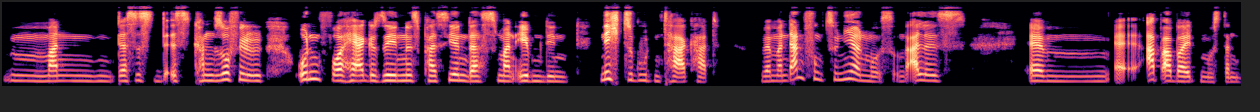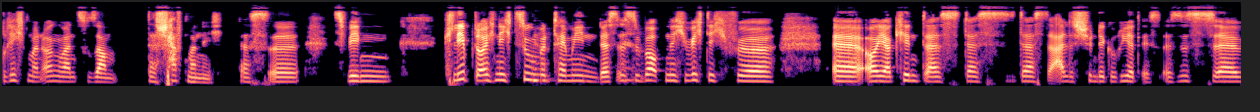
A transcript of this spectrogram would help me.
man, das ist, es kann so viel Unvorhergesehenes passieren, dass man eben den nicht so guten Tag hat. Wenn man dann funktionieren muss und alles ähm, äh, abarbeiten muss, dann bricht man irgendwann zusammen das schafft man nicht. Das, äh, deswegen klebt euch nicht zu ja. mit Terminen. Das ist ja. überhaupt nicht wichtig für äh, euer Kind, dass, dass, dass da alles schön dekoriert ist. Es ist, äh,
